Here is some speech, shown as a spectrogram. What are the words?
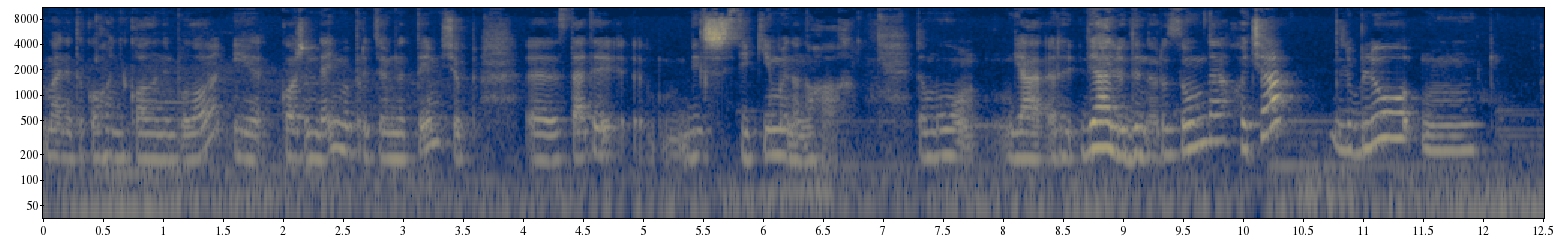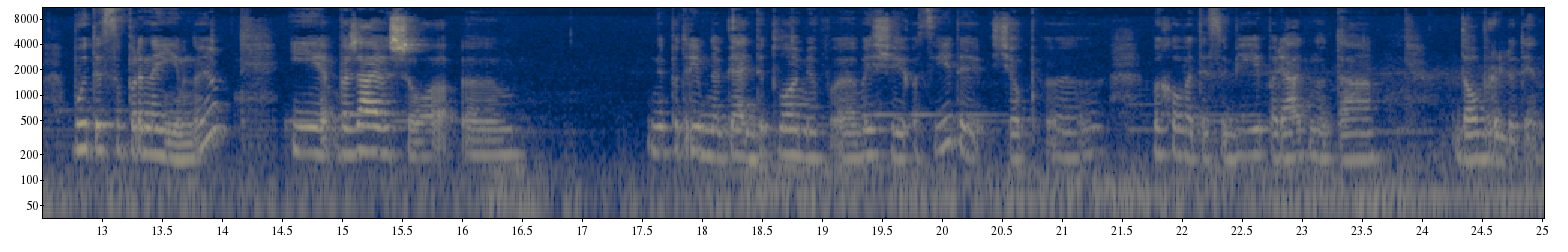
У мене такого ніколи не було, і кожен день ми працюємо над тим, щоб е, стати е, більш стійкими на ногах. Тому я, я людина розумна, хоча люблю бути супернаївною і вважаю, що е, не потрібно 5 дипломів е, вищої освіти, щоб виховати собі порядну та добру людину.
